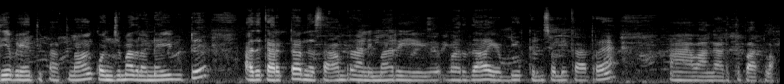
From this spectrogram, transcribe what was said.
தீபம் ஏற்றி பார்க்கலாம். கொஞ்சமாக அதில் நெய் விட்டு அது கரெக்டாக அந்த சாம்பிராணி மாதிரி வருதா எப்படி இருக்குன்னு சொல்லி காட்டுறேன். வாங்க அடுத்து பார்க்கலாம்.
